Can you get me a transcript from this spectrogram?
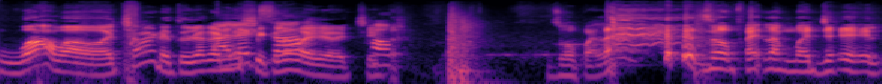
वा वा वा छान आहे. तुझ्याकडनं Alexa, शिकलं पाहिजे बच्ची. हो. झोपायला झोपायला मजा येईल.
